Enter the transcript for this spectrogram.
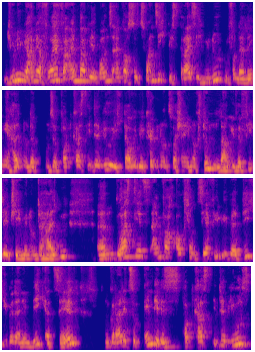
Juli, wir haben ja vorher vereinbart, wir wollen es einfach so 20 bis 30 Minuten von der Länge halten unter unser Podcast-Interview. Ich glaube, wir könnten uns wahrscheinlich noch stundenlang über viele Themen unterhalten. Ähm, du hast jetzt einfach auch schon sehr viel über dich, über deinen Weg erzählt. Und gerade zum Ende des Podcast-Interviews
